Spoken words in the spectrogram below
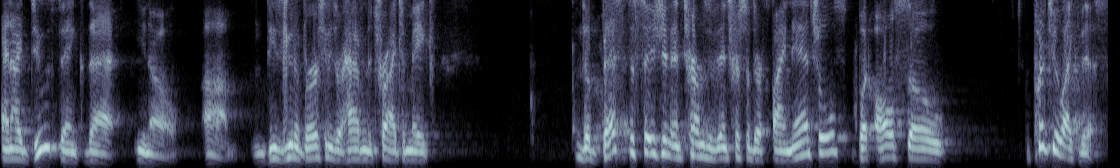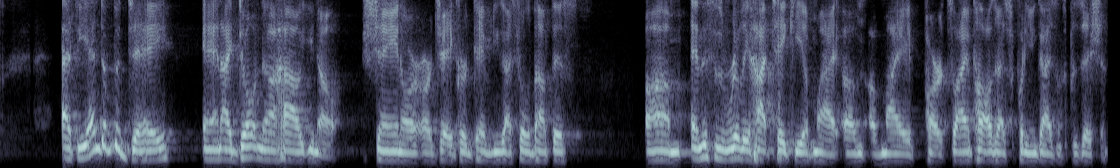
And I do think that, you know, um, these universities are having to try to make the best decision in terms of the interest of their financials, but also put it to you like this. At the end of the day, and I don't know how, you know, Shane or, or Jake or David, you guys feel about this. Um, and this is really hot takey of my of, of my part, so I apologize for putting you guys in this position.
